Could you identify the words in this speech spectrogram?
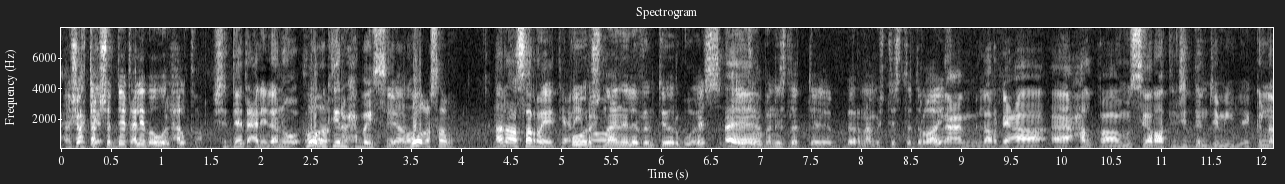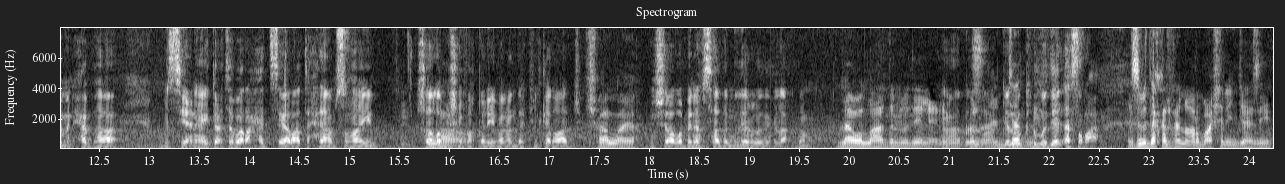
أنا شفتك شديت عليه بأول حلقة. شديت عليه لأنه هو, هو- كثير بحب السيارة. هو أصر. أنا أصريت يعني بورش إنه- 911 Turbo S إيه. تجربة نزلت آه، برنامج test drive. نعم الأربعاء آه، حلقة من السيارات جدا جميلة كلنا بنحبها بس يعني هي تعتبر أحد سيارات أحلام صهيب إن شاء الله. بنشوفها قريبا عندك في الجراج. إن شاء الله يا. إن شاء الله بنفس هذا الموديل ولا الأقدم؟ لا والله هذا الموديل يعني هذا صح. كل, جد. كل موديل أسرع. بس بدك 2024 جاهزين.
